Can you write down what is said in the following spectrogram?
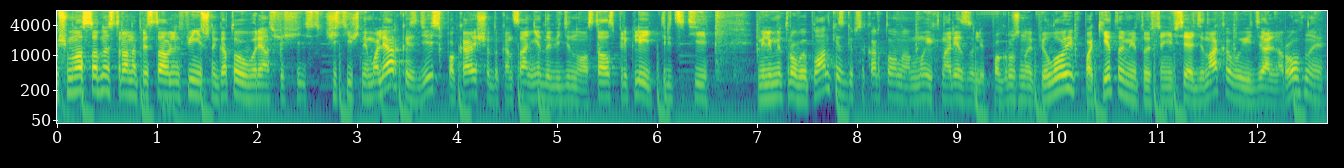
Общем, у нас с одной стороны представлен финишный готовый вариант с частичной маляркой. Здесь пока еще до конца не доведено. Осталось приклеить 30-миллиметровые планки из гипсокартона. Мы их нарезали погружной пилой, пакетами, то есть они все одинаковые, идеально ровные.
